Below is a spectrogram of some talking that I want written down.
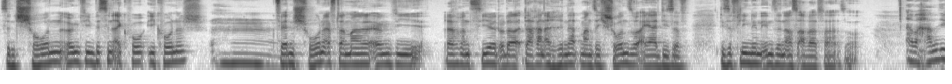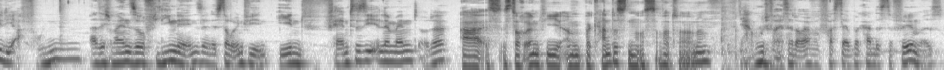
sind schon irgendwie ein bisschen ikonisch. Hm. Werden schon öfter mal irgendwie referenziert oder daran erinnert man sich schon so, ah ja, diese, diese fliegenden Inseln aus Avatar, so. Aber haben die die erfunden? Also ich meine, so fliegende Inseln ist doch irgendwie eh ein Fantasy-Element, oder? Ah, es ist doch irgendwie am bekanntesten aus Avatar, oder? Ja gut, weil es halt auch einfach fast der bekannteste Film ist.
